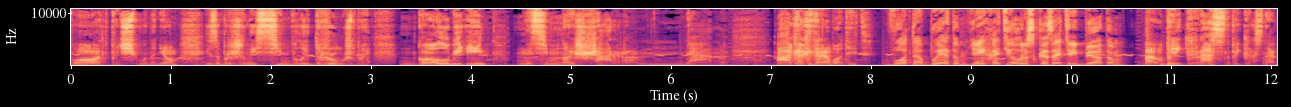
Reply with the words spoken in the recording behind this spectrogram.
вот почему на нем изображены символы дружбы. Голуби и земной шар. Да, а как это работает? Вот об этом я и хотел рассказать ребятам. А, Прекрасно, прекрасно,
